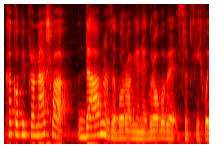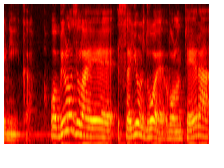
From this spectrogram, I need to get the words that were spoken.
kako bi pronašla davno zaboravljene grobove srpskih vojnika. Obilazila je sa još dvoje volontera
